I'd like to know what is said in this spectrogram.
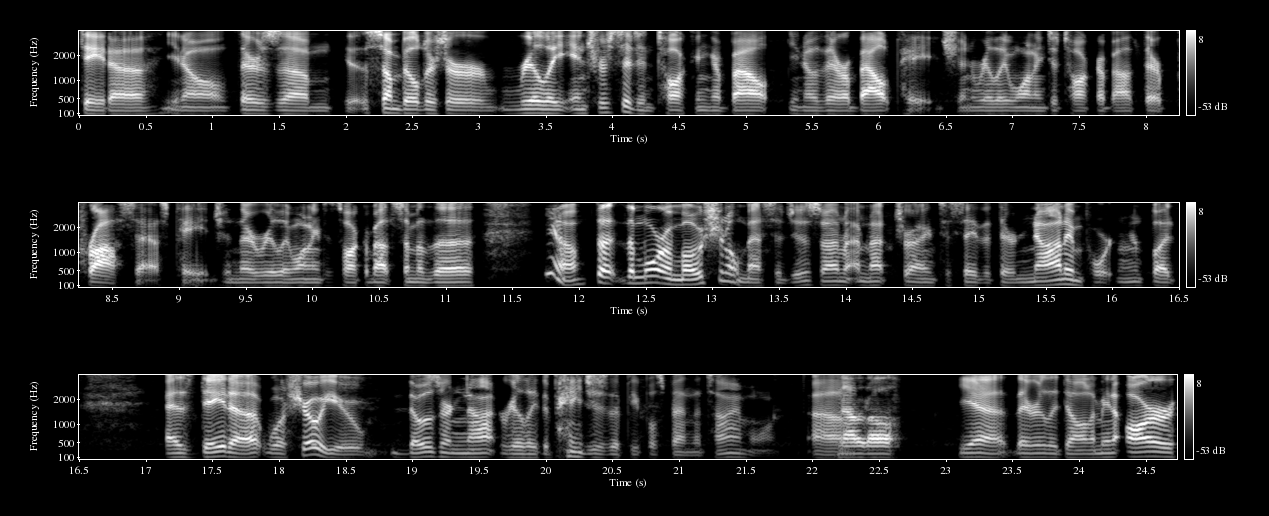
data. You know, there's um, some builders are really interested in talking about, you know, their about page and really wanting to talk about their process page, and they're really wanting to talk about some of the you know the the more emotional messages I'm, I'm not trying to say that they're not important but as data will show you those are not really the pages that people spend the time on um, Not at all. Yeah they really don't. I mean our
